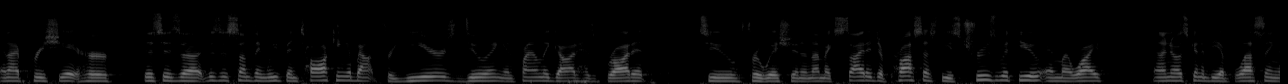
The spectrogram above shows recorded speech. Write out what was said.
and I appreciate her. This is, uh, this is something we've been talking about for years, doing, and finally God has brought it to fruition. And I'm excited to process these truths with you and my wife. And I know it's going to be a blessing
